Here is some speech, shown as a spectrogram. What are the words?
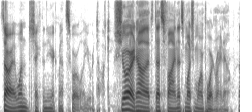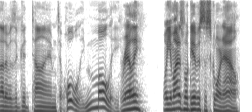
Sorry, I wanted to check the New York Mets score while you were talking. Sure, no, that's that's fine. That's much more important right now. Thought it was a good time to. Holy moly! Really? Well, you might as well give us the score now.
